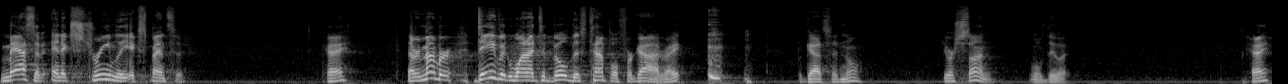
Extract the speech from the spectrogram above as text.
massive, and extremely expensive. Okay? Now remember, David wanted to build this temple for God, right? but God said, no, your son will do it. Okay?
